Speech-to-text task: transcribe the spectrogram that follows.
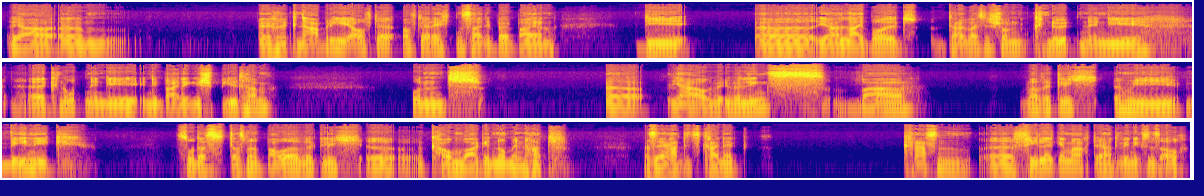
ja, ähm, äh, Gnabry auf der auf der rechten Seite bei Bayern, die äh, ja Leibold teilweise schon Knöten in die äh, Knoten in die in die Beine gespielt haben und äh, ja über, über links war war wirklich irgendwie wenig, so dass dass man Bauer wirklich äh, kaum wahrgenommen hat. Also er hat jetzt keine krassen äh, Fehler gemacht. Er hat wenigstens auch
